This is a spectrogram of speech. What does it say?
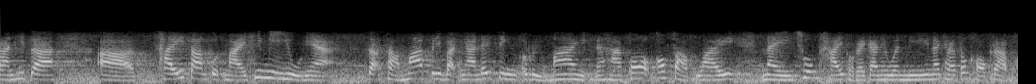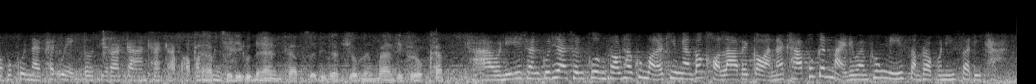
การที่จะอ่าใช้ตามกฎหมายที่มีอยู่เนี่ยจะสามารถปฏิบัติงานได้จริงหรือไม่นะคะก็ก็ฝากไว้ในช่วงท้ายของรายการในวันนี้นะคะ ต้องขอกราบขอบพระคุณนายแพทย์เวกโตจิราการค่ะกราบขอบพระครับคุณสวัสดีคุณแอนครับสวัสดีท่านผู้ชมทางบ้านที่เคารพครับค่ะวันนี้ดิฉันกุธิราชนกุลพร้อมทั้งคุณหมอและทีมงานต้องขอลาไปก่อนนะคะพบกันใหม่ในวันพรุ่งนี้สำหรับวันนี้สวัสดีค่ะ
